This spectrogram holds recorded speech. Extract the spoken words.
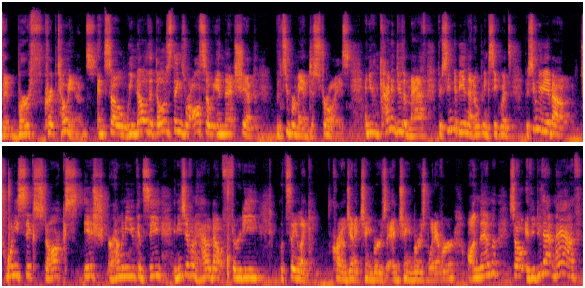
that birth Kryptonians, and so we know that those things were also in that ship that Superman destroys. And you can kind of do the math. There seem to be in that opening sequence, there seem to be about 26 stalks ish, or how many you can see, and each of them have about 30, let's say like cryogenic chambers, egg chambers, whatever on them. So if you do that math,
